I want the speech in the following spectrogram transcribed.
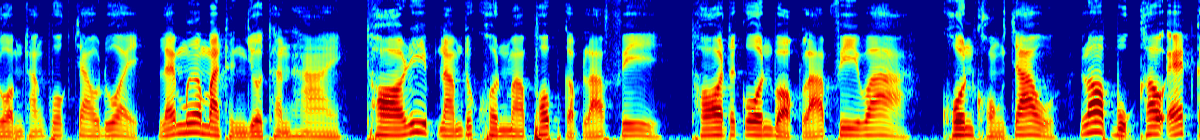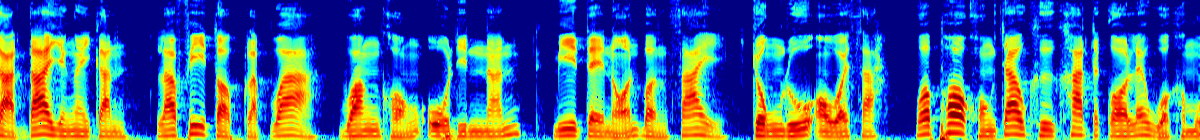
รวมทั้งพวกเจ้าด้วย และเมื่อมาถึงโยทันไฮทอรีบนำทุกคนมาพบกับลาฟฟี่ทอตะโกนบอกลาฟฟี่ว่า คนของเจ้ารอบบุกเข้าแอดการ์ดได้ยังไงกัน ลาฟี่ตอบกลับว่า วังของโอดินนั้น มีแต่หนอนบ่อนไส้ จงรู้เอาไว้ซะ ว่าพ่อของเจ้าคือฆาตกรและหัวขโม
